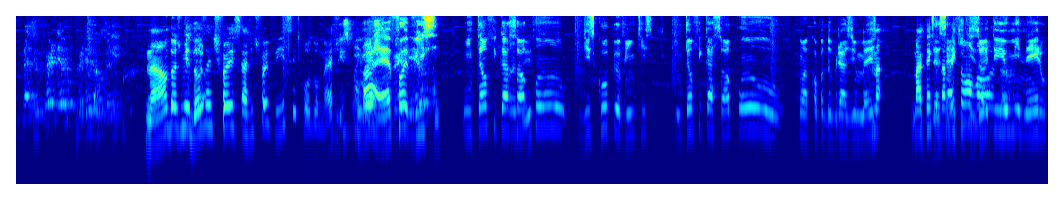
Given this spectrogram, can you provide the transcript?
O Brasil perdeu, não perdeu o Jogos Olímpicos? Não, 2012 a gente foi, a gente foi vice, pô, do México. Vice Ah, é, foi perdeu. vice. Então fica Foi só vice. com. Desculpe, ouvintes. Então fica só com, com a Copa do Brasil mesmo. Não, Mas tem que dar 17, menção 18 honrosa. e o Mineiro.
